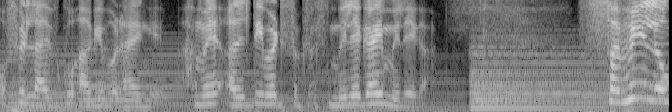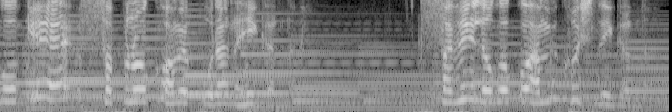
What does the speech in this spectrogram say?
और फिर लाइफ को आगे बढ़ाएँगे। हमें अल्टीमेट सक्सेस मिलेगा ही मिलेगा। सभी लोगों के सपनों को हमें पूरा नहीं करना। सभी लोगों को हमें खुश नहीं करना।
